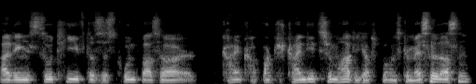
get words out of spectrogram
allerdings so tief, dass das Grundwasser kein, praktisch kein Lithium hat. Ich habe es bei uns gemessen lassen.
